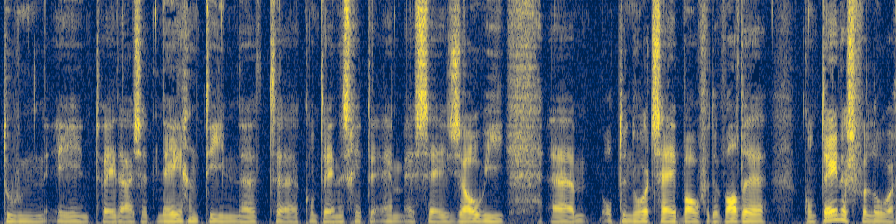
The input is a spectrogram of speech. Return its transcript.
toen in 2019 het uh, containerschip de MSC Zoe um, op de Noordzee boven de Wadden containers verloor.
